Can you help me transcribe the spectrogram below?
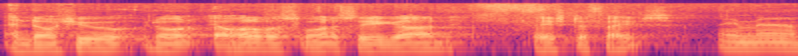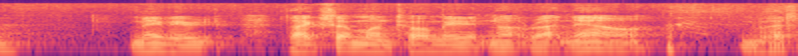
And don't you, don't all of us want to see God face to face? Amen. Maybe, like someone told me, not right now, but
